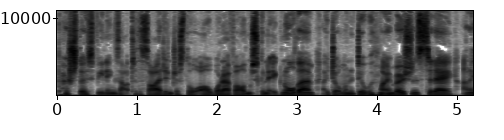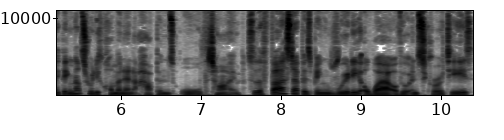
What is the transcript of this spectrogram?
pushed those feelings out to the side and just thought, oh, whatever, I'm just going to ignore them. I don't want to deal with my emotions today. And I think that's really common and it happens all the time. So the first step is being really aware of your insecurities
